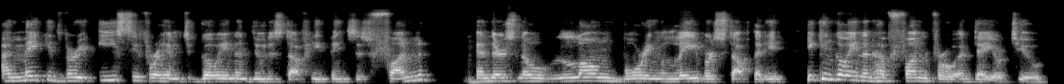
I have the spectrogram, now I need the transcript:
I make it very easy for him to go in and do the stuff he thinks is fun. Mm-hmm. And there's no long, boring labor stuff that he he can go in and have fun for a day or two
